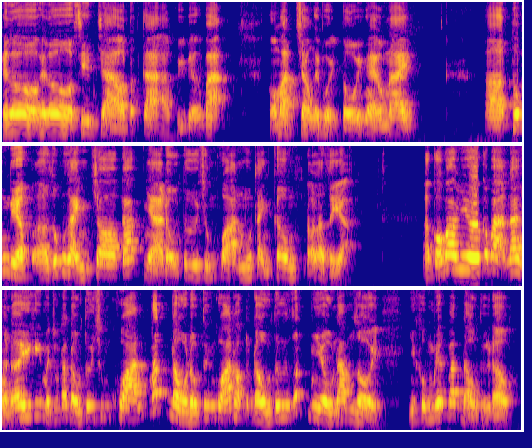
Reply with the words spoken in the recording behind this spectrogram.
Hello, hello, xin chào tất cả quý vị và các bạn có mặt trong cái buổi tối ngày hôm nay. À, thông điệp à, Dũng dành cho các nhà đầu tư chứng khoán muốn thành công đó là gì ạ? À, có bao nhiêu các bạn đang ở đây khi mà chúng ta đầu tư chứng khoán, bắt đầu đầu tư chứng khoán hoặc đầu tư rất nhiều năm rồi nhưng không biết bắt đầu từ đâu.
